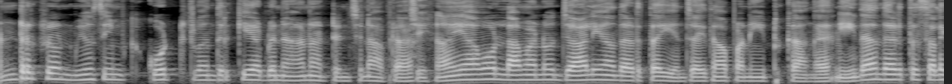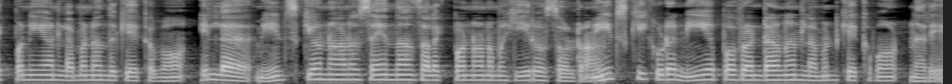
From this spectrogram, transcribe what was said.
அண்டர் கிரவுண்ட் மியூசியம்க்கு கூட்டிட்டு வந்திருக்கே அப்படின்னு ஆனா டென்ஷன் ஆகிறா. சிகாயாவும் லெமனும் ஜாலியாக அந்த இடத்த என்ஜாய் தான் பண்ணிட்டு இருக்காங்க நீ தான் அந்த இடத்த செலக்ட் பண்ணியான்னு லெமன் வந்து கேட்கவும் இல்ல மீட்ஸ்கியும் நானும் சேர்ந்து தான் செலக்ட் பண்ணோம் நம்ம ஹீரோ சொல்றான். மீட்ஸ்கி கூட நீ எப்போ ஃப்ரெண்டானு லெமன் கேட்கவும் நிறைய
